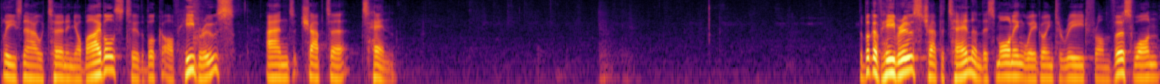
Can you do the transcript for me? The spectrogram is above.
Please now turn in your Bibles to the book of Hebrews and chapter 10. The book of Hebrews, chapter 10, and this morning we're going to read from verse 1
